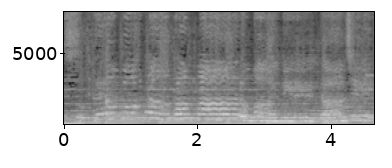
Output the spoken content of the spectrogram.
Sofreu por tanto amar a humanidade.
